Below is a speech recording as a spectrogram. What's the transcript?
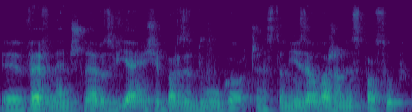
e, wewnętrzne rozwijają się bardzo długo, często niezauważony sposób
